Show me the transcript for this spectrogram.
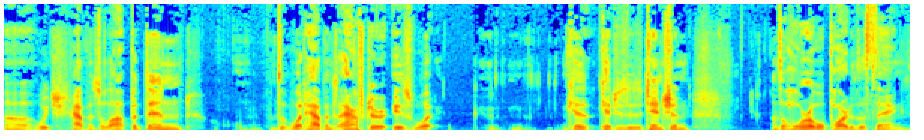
uh, which happens a lot. But then, the, what happens after is what ca- catches his attention. The horrible part of the thing,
